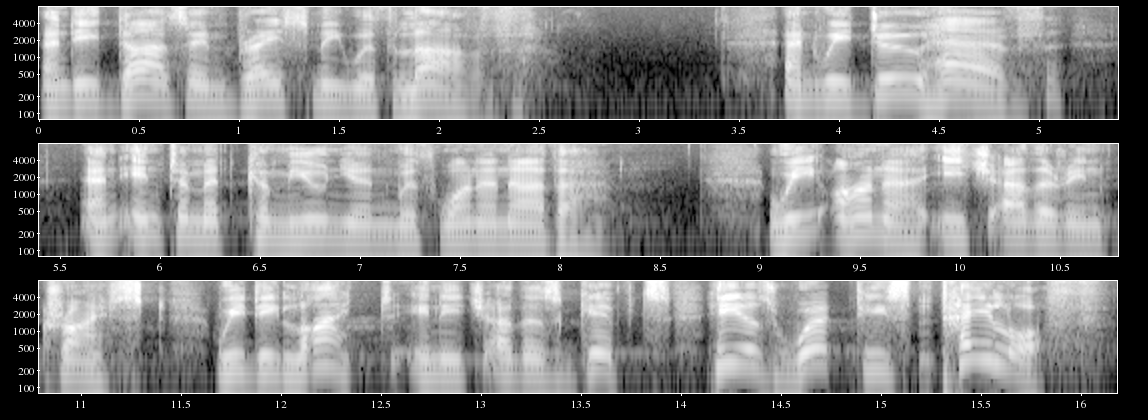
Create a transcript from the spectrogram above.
And He does embrace me with love. And we do have an intimate communion with one another. We honor each other in Christ. We delight in each other's gifts. He has worked his tail off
